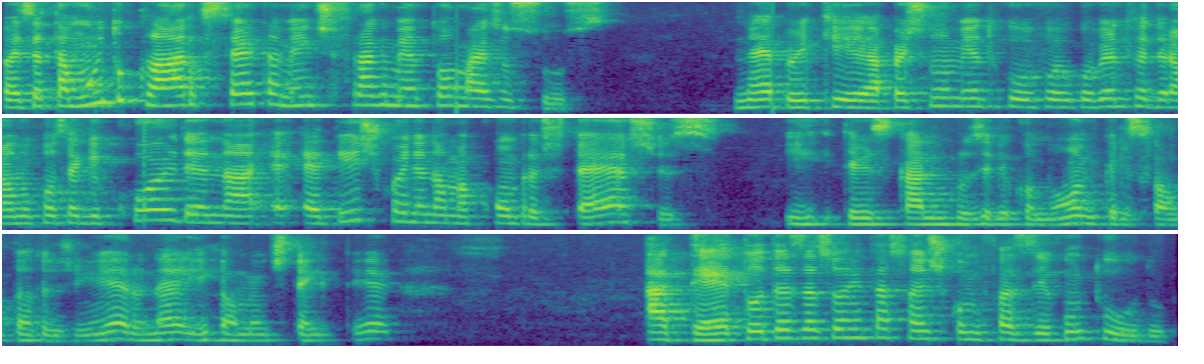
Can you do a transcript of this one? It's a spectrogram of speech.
Mas está muito claro que certamente fragmentou mais o SUS, né? Porque a partir do momento que o governo federal não consegue coordenar, é, é desde coordenar uma compra de testes e ter escala, inclusive econômica, eles falam tanto dinheiro, né? E realmente tem que ter até todas as orientações de como fazer com tudo,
